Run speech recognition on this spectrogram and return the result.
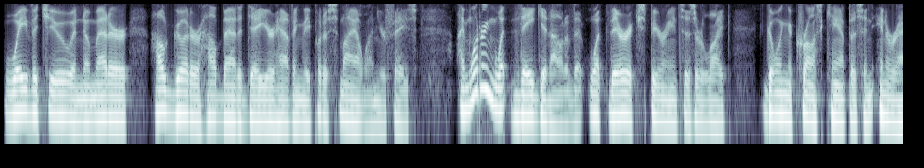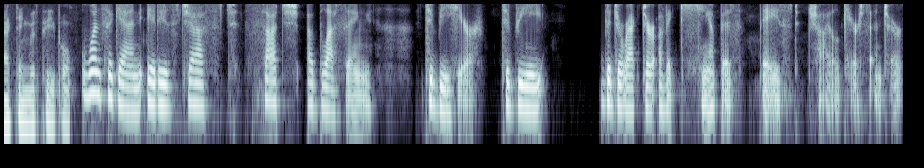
wave at you, and no matter how good or how bad a day you're having, they put a smile on your face. I'm wondering what they get out of it, what their experiences are like going across campus and interacting with people. Once again, it is just such a blessing to be here, to be the director of a campus based child care center.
